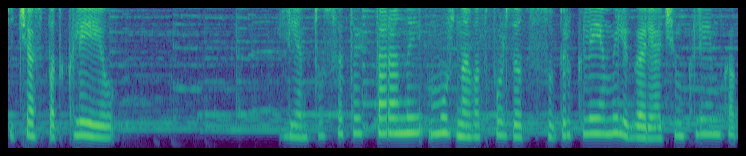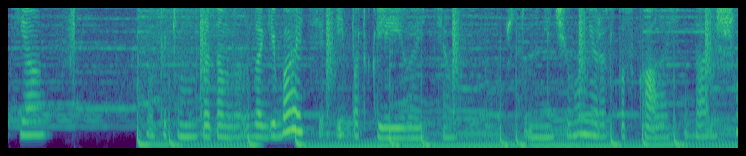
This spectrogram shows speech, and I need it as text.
Сейчас подклею ленту с этой стороны. Можно воспользоваться суперклеем или горячим клеем, как я. Вот таким образом загибаете и подклеиваете, чтобы ничего не распускалось дальше.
